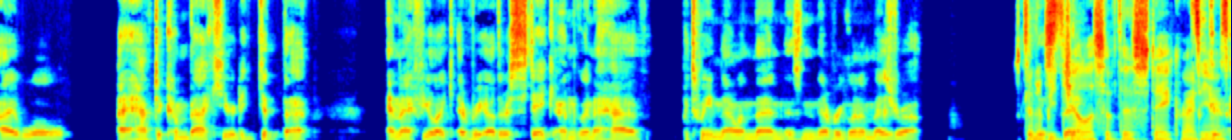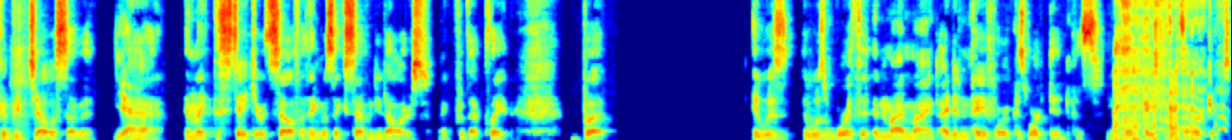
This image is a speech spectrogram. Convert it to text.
I will. I have to come back here to get that and I feel like every other steak I'm going to have between now and then is never going to measure up. It's going to be thing. jealous of this steak right it's, here. It's going to be jealous of it. Yeah. And like the steak itself, I think was like $70 like for that plate. But it was it was worth it in my mind. I didn't pay for it because work did because you know, work pays for things on work trips.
